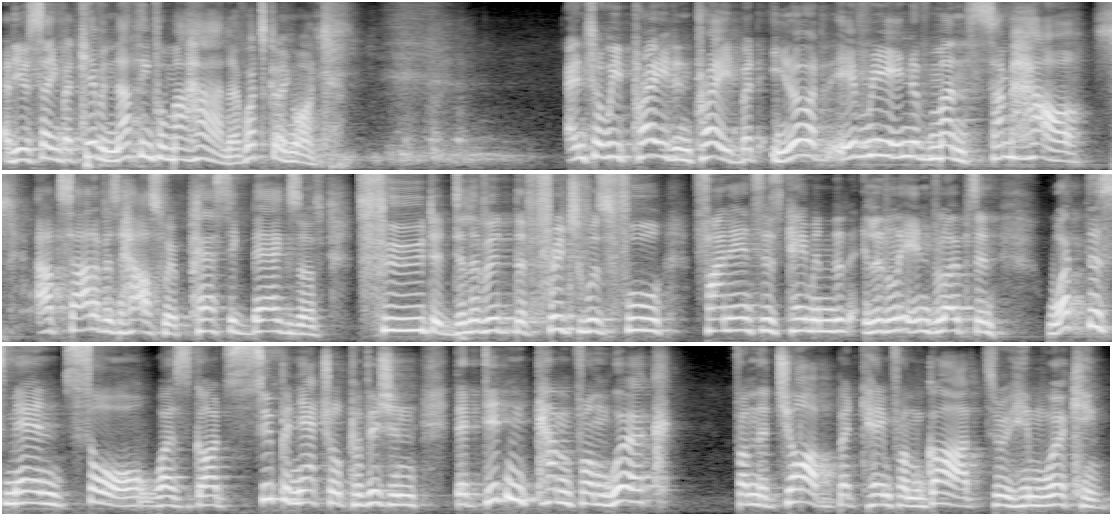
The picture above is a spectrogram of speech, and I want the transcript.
And he was saying, But Kevin, nothing for mahala. What's going on? And so we prayed and prayed, but you know what? Every end of month, somehow outside of his house were plastic bags of food delivered. The fridge was full. Finances came in little envelopes. And what this man saw was God's supernatural provision that didn't come from work, from the job, but came from God through him working.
